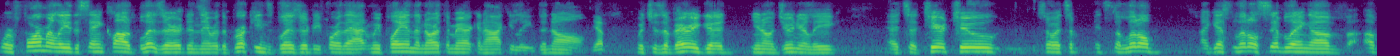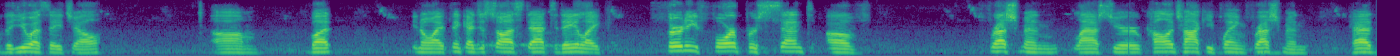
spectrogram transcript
were formerly the St. Cloud Blizzard, and they were the Brookings Blizzard before that. And we play in the North American Hockey League, the NAL. Yep. Which is a very good, you know, junior league. It's a tier two, so it's a it's the little, I guess, little sibling of of the USHL. Um, but you know, I think I just saw a stat today, like 34% of freshmen last year, college hockey playing freshmen, had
